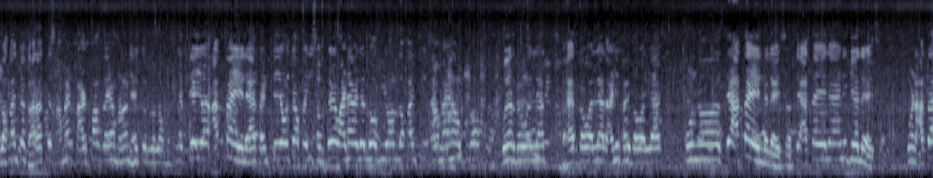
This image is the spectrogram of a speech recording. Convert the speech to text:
लोकांच्या घरातले सामान काडपाक जाय म्हणून हे केलेलो म्हटल्यार ते ये- आत्तां येयल्यात आणि ते येवच्या पयलीं सगळे वाड्यावयले लोक येवन लोकांची सामान वयर दवरल्यात भायर दवरल्यात आणि खंय दवरल्यात. पूण ते आतां येयलेले हयसर ते आतां येयले आनी गेले हयसर पूण आतां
